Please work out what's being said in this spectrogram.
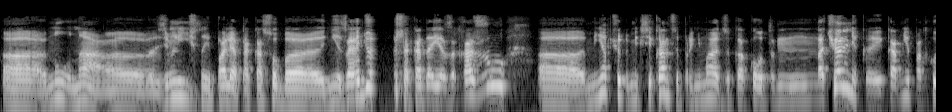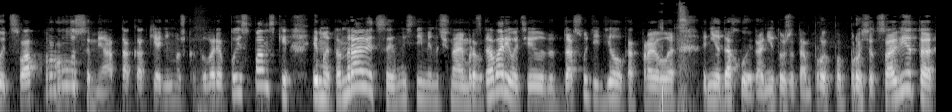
а, ну, на а, земляничные поля так особо не зайдешь, а когда я захожу, меня почему-то мексиканцы принимают за какого-то начальника и ко мне подходят с вопросами, а так как я немножко говорю по-испански, им это нравится, и мы с ними начинаем разговаривать, и до сути дела, как правило, не доходит. Они тоже там просят совета,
